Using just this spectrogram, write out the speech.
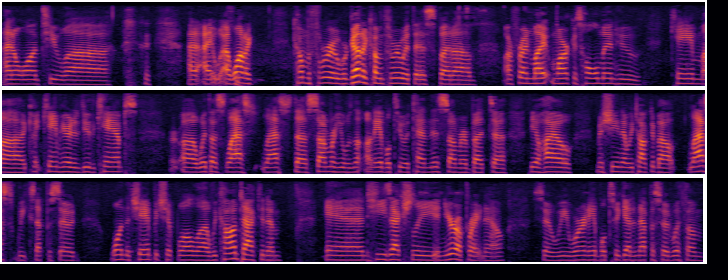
I don't want to. Uh, I I, I want to come through. We're gonna come through with this, but um, our friend Mike, Marcus Holman, who came uh, came here to do the camps uh, with us last last uh, summer. He was unable to attend this summer, but uh, the Ohio machine that we talked about last week's episode won the championship. Well, uh, we contacted him, and he's actually in Europe right now, so we weren't able to get an episode with him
